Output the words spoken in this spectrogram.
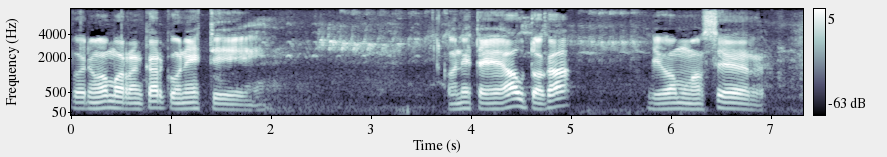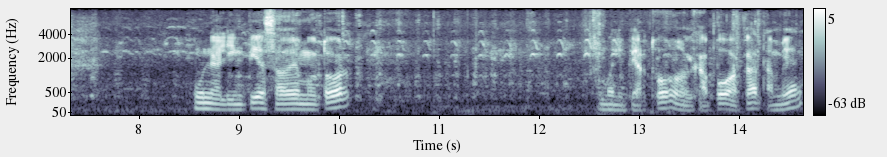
Bueno, vamos a arrancar con este con este auto acá. Le vamos a hacer una limpieza de motor. Vamos a limpiar todo el capó acá también.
